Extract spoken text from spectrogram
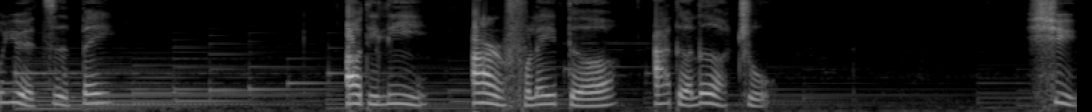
越自卑。奥地利阿尔弗雷德·阿德勒著。序。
